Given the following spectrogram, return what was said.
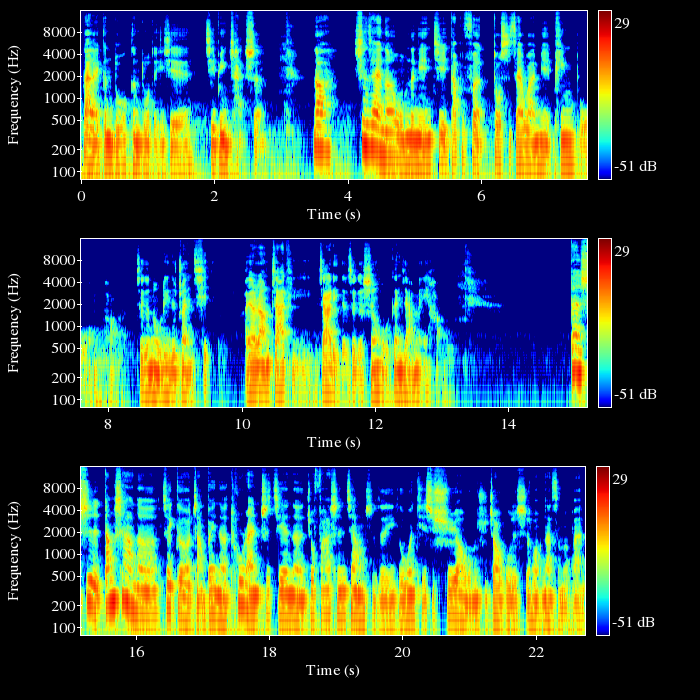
带来更多更多的一些疾病产生。那现在呢，我们的年纪大部分都是在外面拼搏，好这个努力的赚钱，还要让家庭家里的这个生活更加美好。但是当下呢，这个长辈呢，突然之间呢，就发生这样子的一个问题，是需要我们去照顾的时候，那怎么办？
